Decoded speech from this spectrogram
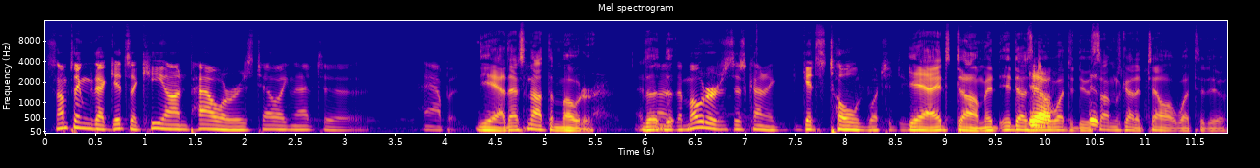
something that gets a key on power is telling that to happen. Yeah, that's not the motor. That's The- not- the- the motor just kind of gets told what to do. Yeah, it's dumb. It, it doesn't Yeah, know what to do. it- Something's got to tell it what to do.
